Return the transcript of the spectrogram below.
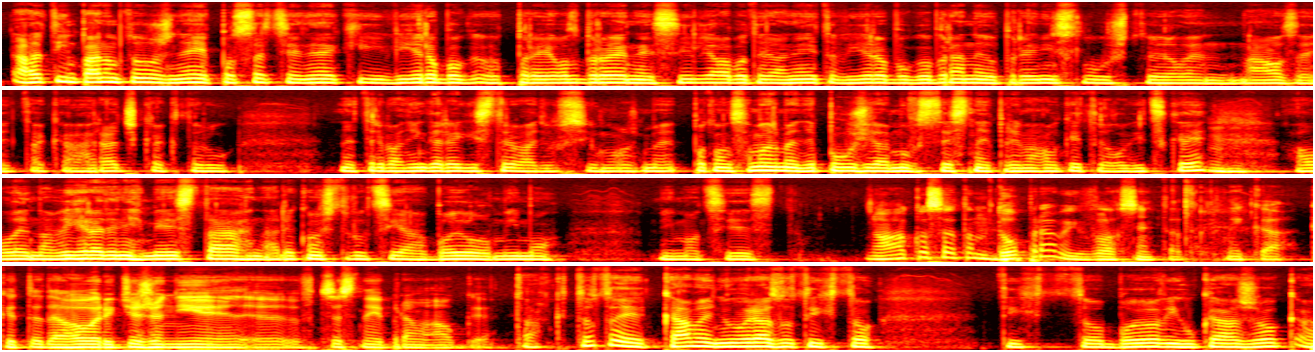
ale tým pádom to už nie je v podstate nejaký výrobok pre ozbrojené síly, alebo teda nie je to výrobok obraného priemyslu, už to je len naozaj taká hračka, ktorú netreba nikde registrovať, už si môžeme, potom samozrejme nepoužívať mu v cestnej premávke, to je logické, uh-huh. ale na vyhradených miestach, na rekonštrukciách bojov mimo, mimo ciest. No a ako sa tam dopraví vlastne tá technika, keď teda hovoríte, že nie je v cestnej premávke? Tak, toto je kameň úrazu týchto týchto bojových ukážok a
